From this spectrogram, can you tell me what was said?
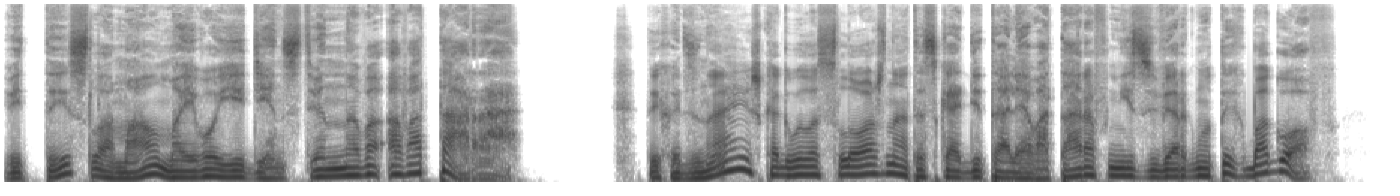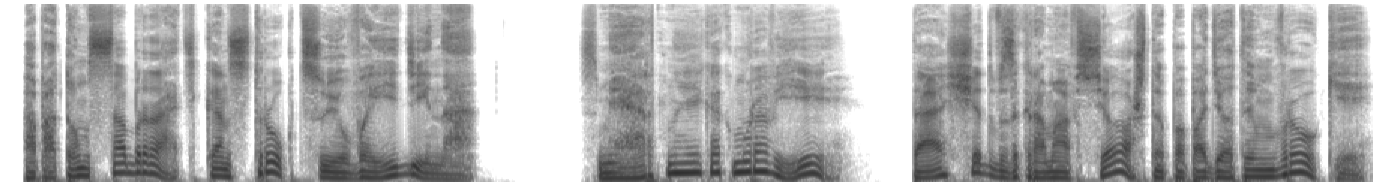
ведь ты сломал моего единственного аватара. Ты хоть знаешь, как было сложно отыскать детали аватаров низвергнутых богов? А потом собрать конструкцию воедино. Смертные, как муравьи, тащат в закрома все, что попадет им в руки.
